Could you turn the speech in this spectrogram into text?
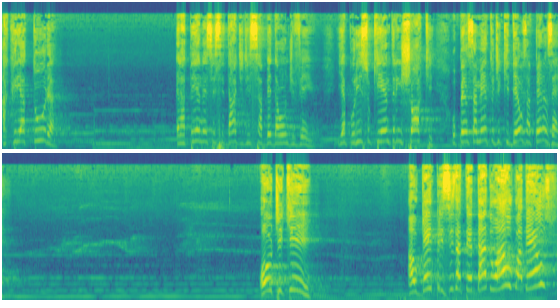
A criatura, ela tem a necessidade de saber da onde veio. E é por isso que entra em choque o pensamento de que Deus apenas é. Ou de que alguém precisa ter dado algo a Deus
